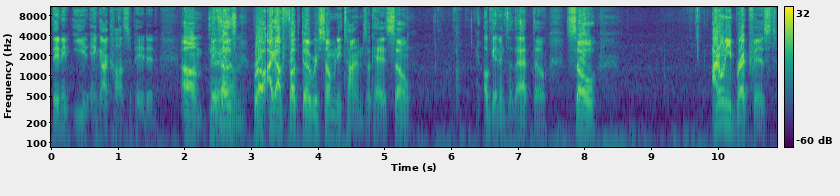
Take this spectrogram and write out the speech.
didn't eat and got constipated, um, because bro, I got fucked over so many times. Okay, so I'll get into that though. So I don't eat breakfast,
